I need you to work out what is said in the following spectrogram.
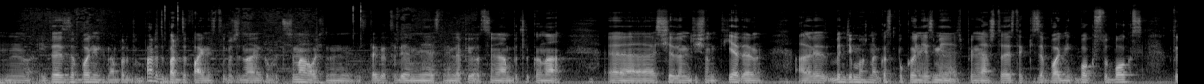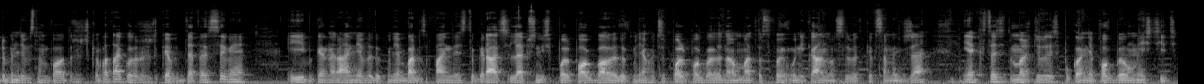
No i to jest zawodnik naprawdę bardzo, bardzo fajny, z tym, że na jego wytrzymałość, no, z tego co wiem, nie jest najlepiej oceniana, bo tylko na e, 71, ale będzie można go spokojnie zmieniać, ponieważ to jest taki zawodnik box to box, który będzie występował troszeczkę w ataku, troszeczkę w defensywie i generalnie według mnie bardzo fajny jest to gracz, lepszy niż Paul Pogba według mnie, chociaż Paul Pogba wiadomo ma tu swoją unikalną sylwetkę w samej grze i jak chcecie to możecie tutaj spokojnie Pogbę umieścić,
